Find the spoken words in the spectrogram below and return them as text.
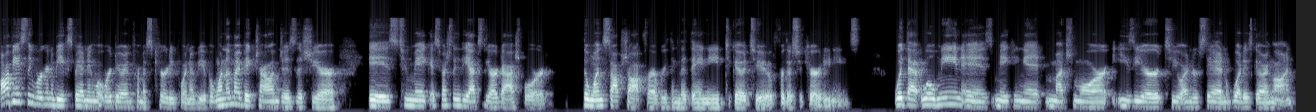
obviously we're going to be expanding what we're doing from a security point of view. But one of my big challenges this year is to make, especially the XDR dashboard, the one stop shop for everything that they need to go to for their security needs. What that will mean is making it much more easier to understand what is going on.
